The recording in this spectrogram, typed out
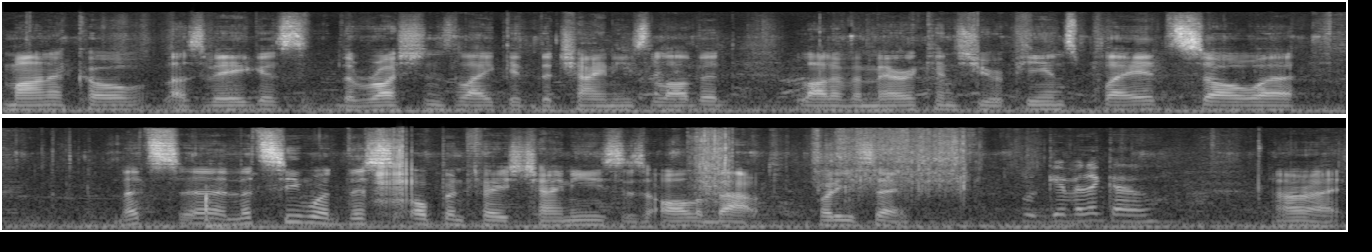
Monaco, Las Vegas. The Russians like it, the Chinese love it. A lot of Americans, Europeans play it. So uh, let's uh, let's see what this open face Chinese is all about. What do you say? We'll give it a go. All right.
